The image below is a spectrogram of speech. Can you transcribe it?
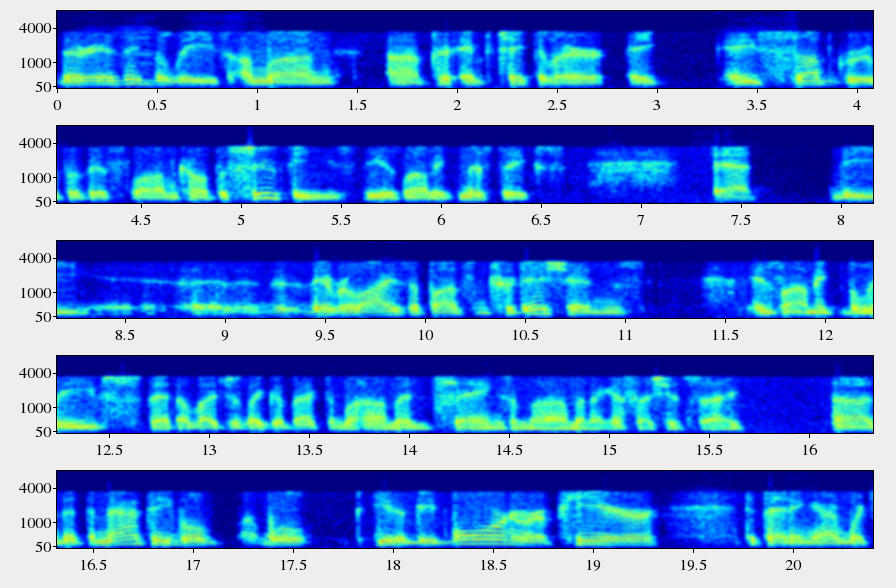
There is a belief among, uh, in particular, a a subgroup of Islam called the Sufis, the Islamic mystics, that the uh, that relies upon some traditions, Islamic beliefs that allegedly go back to Muhammad, sayings of Muhammad, I guess I should say, uh, that the Mahdi will will either be born or appear, depending on which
